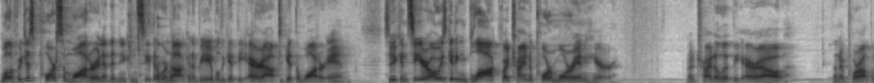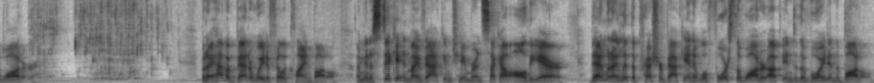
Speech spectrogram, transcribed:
Well, if we just pour some water in it, then you can see that we're not going to be able to get the air out to get the water in. So you can see you're always getting blocked by trying to pour more in here. When I try to let the air out, then I pour out the water. But I have a better way to fill a Klein bottle. I'm going to stick it in my vacuum chamber and suck out all the air. Then when I let the pressure back in, it will force the water up into the void in the bottle.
